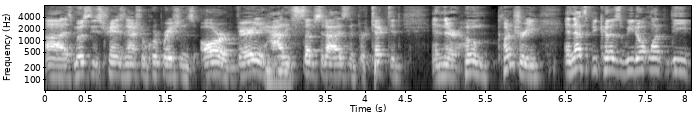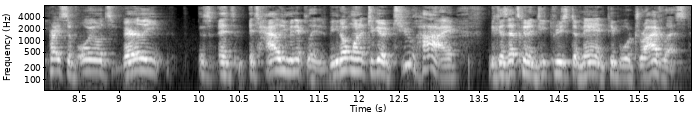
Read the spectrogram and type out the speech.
uh, as most of these transnational corporations are very highly subsidized and protected in their home country, and that's because we don't want the price of oil. It's very it's, it's highly manipulated. But you don't want it to go too high because that's going to decrease demand. People will drive less.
